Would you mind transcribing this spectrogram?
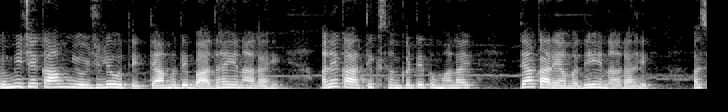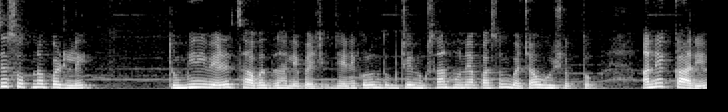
तुम्ही जे काम योजले होते त्यामध्ये बाधा येणार आहे. अनेक आर्थिक संकटे तुम्हाला त्या कार्यामध्ये येणार आहेत. असे स्वप्न पडले तुम्ही वेळेत सावध झाले पाहिजे जेणेकरून तुमचे नुकसान होण्यापासून बचाव होऊ शकतो. अनेक कार्य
